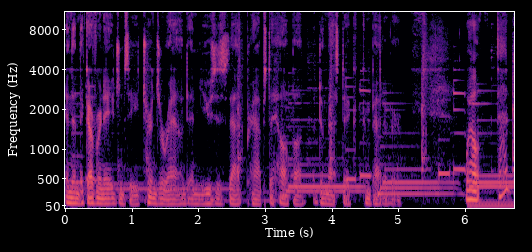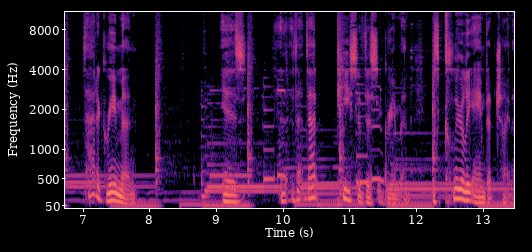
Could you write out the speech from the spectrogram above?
And then the government agency turns around and uses that perhaps to help a, a domestic competitor. Well, that, that agreement is, that, that piece of this agreement is clearly aimed at China.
